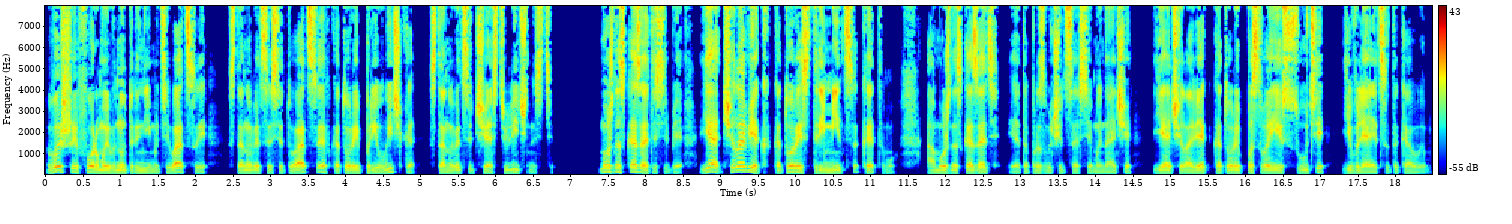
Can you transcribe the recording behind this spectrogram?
Высшей формой внутренней мотивации становится ситуация, в которой привычка становится частью личности. Можно сказать о себе «я человек, который стремится к этому», а можно сказать, и это прозвучит совсем иначе, «я человек, который по своей сути является таковым».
